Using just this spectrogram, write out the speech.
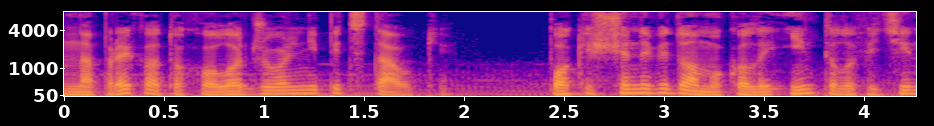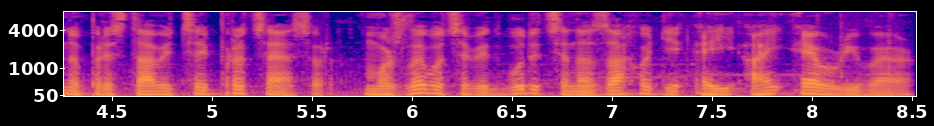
наприклад, охолоджувальні підставки. Поки що невідомо, коли Intel офіційно представить цей процесор. Можливо, це відбудеться на заході AI Everywhere,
